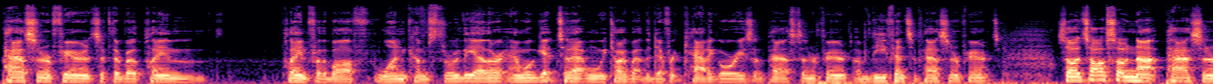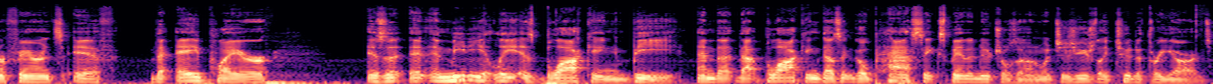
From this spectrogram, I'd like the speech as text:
pass interference if they're both playing playing for the ball if one comes through the other. And we'll get to that when we talk about the different categories of pass interference, of defensive pass interference. So it's also not pass interference if the A player is a, immediately is blocking B and that that blocking doesn't go past the expanded neutral zone, which is usually two to three yards.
